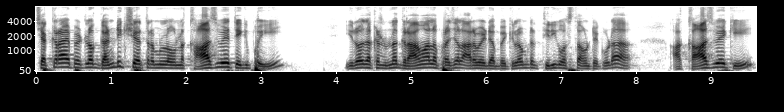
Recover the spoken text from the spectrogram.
చక్రాయపేటలో గండి క్షేత్రంలో ఉన్న కాజువే తెగిపోయి ఈరోజు అక్కడ ఉన్న గ్రామాల ప్రజలు అరవై డెబ్బై కిలోమీటర్లు తిరిగి వస్తూ ఉంటే కూడా ఆ కాజ్వేకి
